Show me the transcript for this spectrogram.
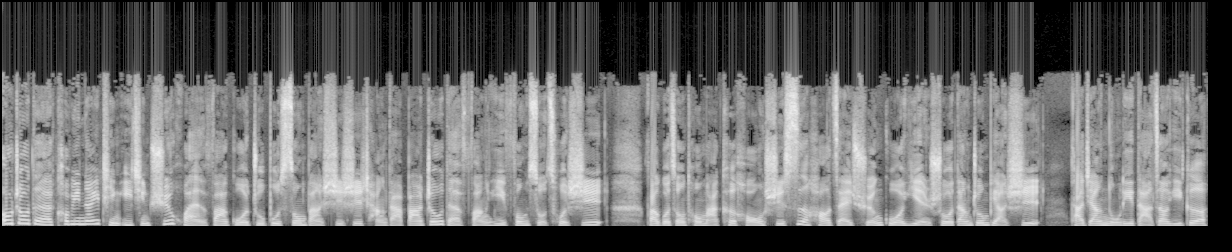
欧洲的 COVID-19 疫情趋缓，法国逐步松绑实施长达八周的防疫封锁措施。法国总统马克宏十四号在全国演说当中表示，他将努力打造一个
